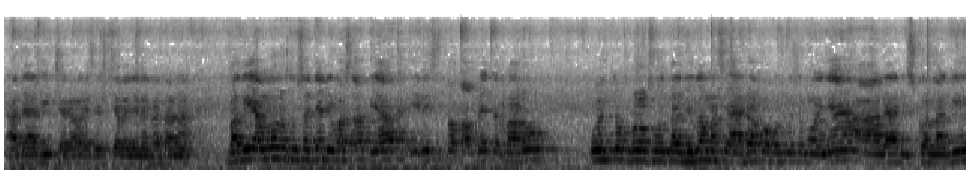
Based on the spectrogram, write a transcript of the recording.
ada di channel SSC Rajana Katana bagi yang mau langsung saja di WhatsApp ya ini stok update terbaru untuk golok sultan juga masih ada kok bosku semuanya ada diskon lagi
